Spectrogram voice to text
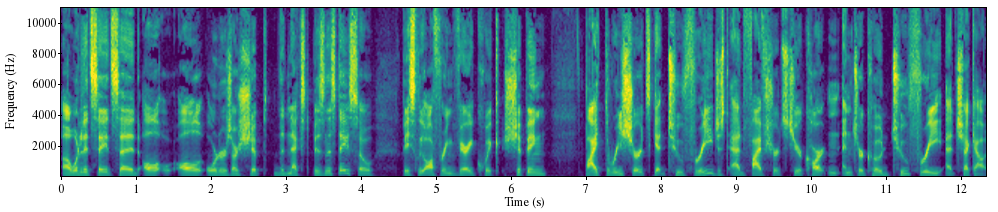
Uh, what did it say? It said all all orders are shipped the next business day. So basically offering very quick shipping. Buy three shirts, get two free. Just add five shirts to your cart and enter code two free at checkout.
